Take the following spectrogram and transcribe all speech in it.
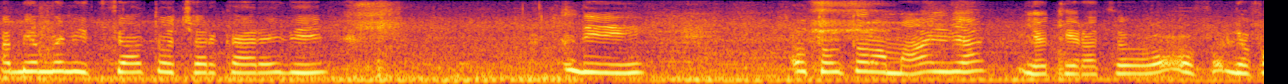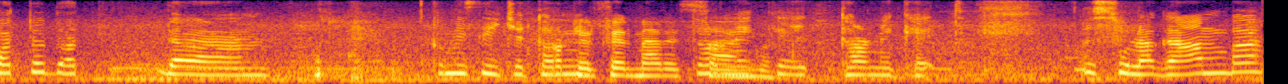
abbiamo iniziato a cercare di, di- ho tolto la maglia, gli ho tirato, le ho fatto da, da- come si dice, torni- Per fermare il sangue. tourniquet, tourniquet sulla gamba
